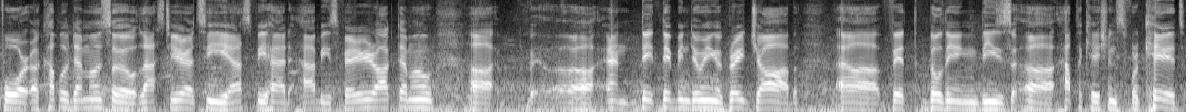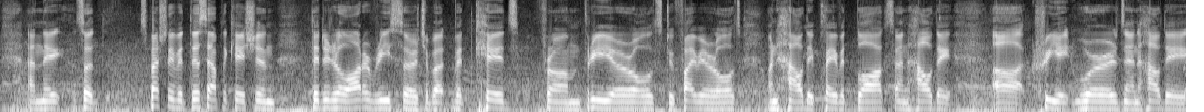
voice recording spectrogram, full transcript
for a couple of demos. So last year at CES we had Abby's Fairy Rock demo, uh, uh and they, have been doing a great job uh, with building these applications for kids. And they so especially with this application, they did a lot of research about with kids from three-year-olds to five-year-olds on how they play with blocks and how they create words and how they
